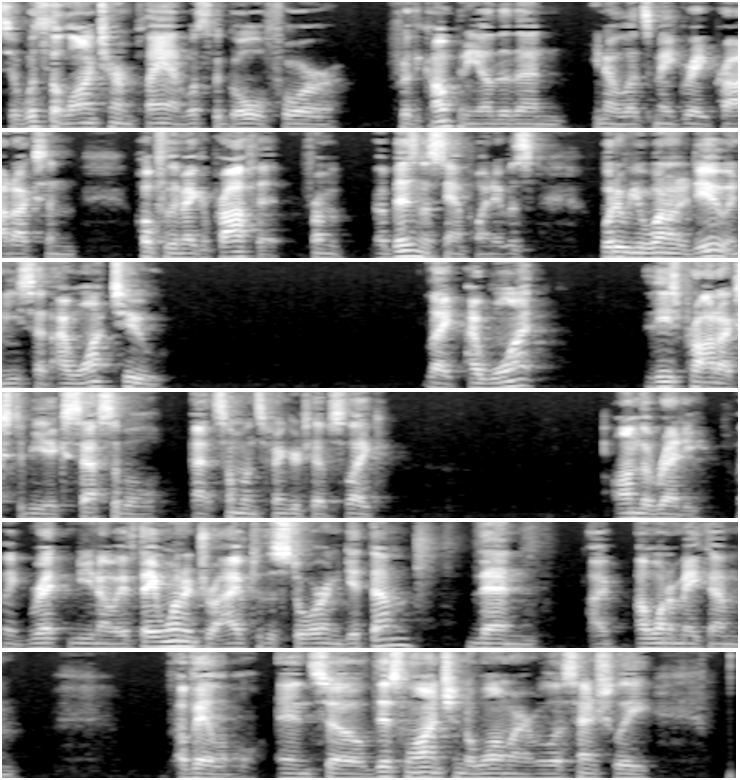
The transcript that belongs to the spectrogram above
So what's the long-term plan? What's the goal for, for the company other than, you know, let's make great products and hopefully make a profit from a business standpoint. It was, what do we want to do? And he said, I want to like I want these products to be accessible at someone's fingertips, like on the ready. Like, you know, if they want to drive to the store and get them, then I, I want to make them available. And so this launch into Walmart will essentially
